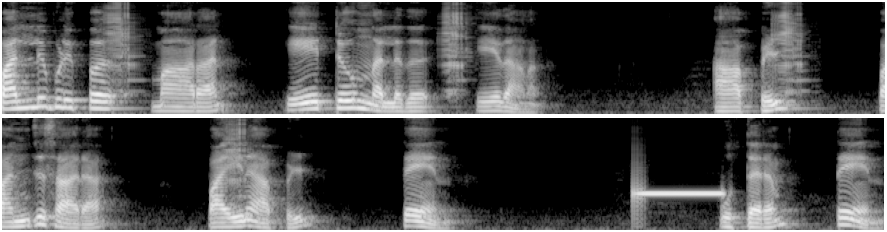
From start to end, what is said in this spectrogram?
പല്ലുപുളിപ്പ് മാറാൻ ഏറ്റവും നല്ലത് ഏതാണ്? ആപ്പിൾ പഞ്ചസാര പൈനാപ്പിൾ തേൻ. ഉത്തരം തേൻ.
